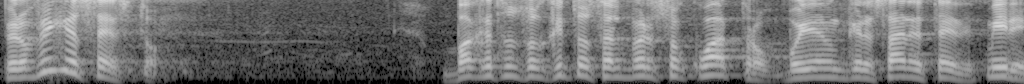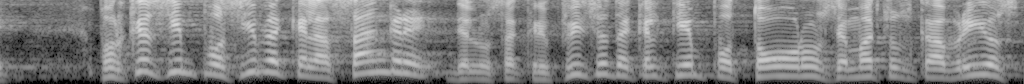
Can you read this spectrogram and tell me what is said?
Pero fíjese esto. Baja tus ojitos al verso 4. Voy a ingresar este. Mire, porque es imposible que la sangre de los sacrificios de aquel tiempo, toros, de machos cabríos,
